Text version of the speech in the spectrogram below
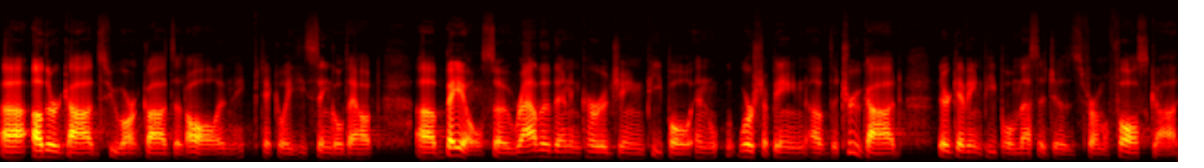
uh, other gods who aren't gods at all. And particularly, he singled out uh, Baal. So rather than encouraging people in worshiping of the true God, they're giving people messages from a false God.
